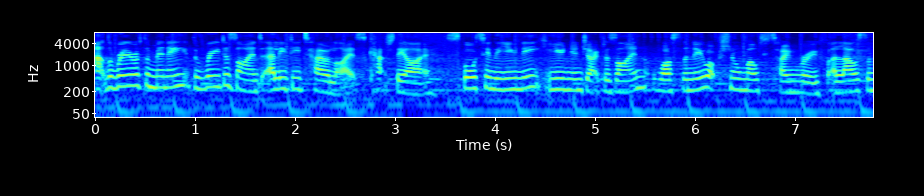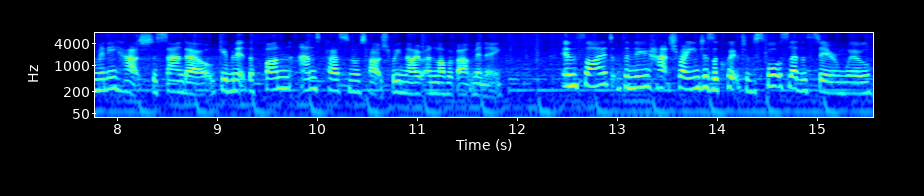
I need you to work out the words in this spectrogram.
At the rear of the Mini, the redesigned LED tail lights catch the eye, sporting the unique Union Jack design, whilst the new optional multi-tone roof allows the Mini hatch to stand out, giving it the fun and personal touch we know and love about Mini. Inside, the new hatch range is equipped with a sports leather steering wheel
